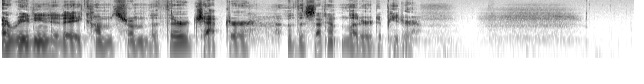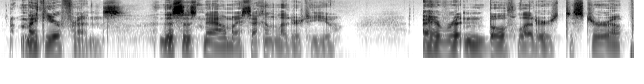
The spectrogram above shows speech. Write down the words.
Our reading today comes from the third chapter of the second letter to Peter. My dear friends, this is now my second letter to you. I have written both letters to stir up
